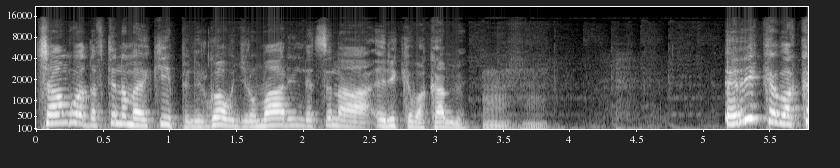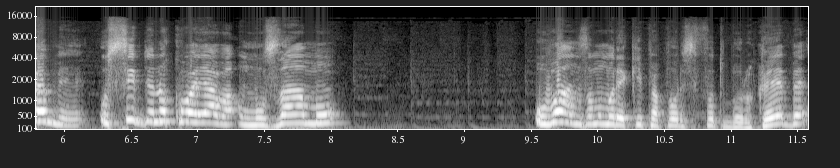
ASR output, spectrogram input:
cyangwa badafite n'ama ekipe ni rwabugiro mari ndetse na eric bakame. Eric bakame usibye no kuba yaba umuzamu ubanzamo muri ekipa ya polisi futuboro kerebe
